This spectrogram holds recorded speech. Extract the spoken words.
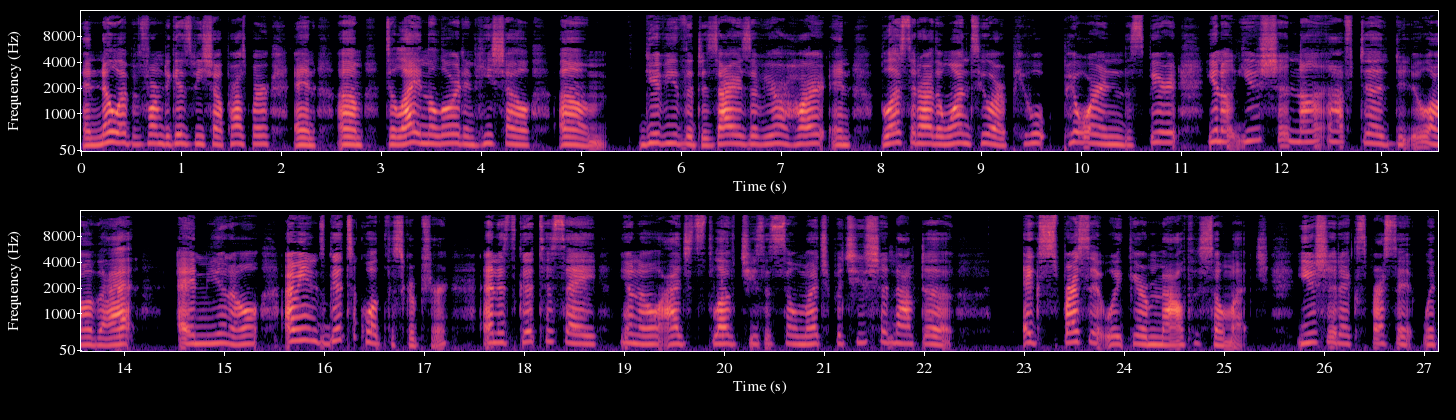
and no weapon formed against me shall prosper, and um, delight in the Lord, and He shall um give you the desires of your heart and blessed are the ones who are pure, pure in the spirit you know you should not have to do all that and you know i mean it's good to quote the scripture and it's good to say you know i just love jesus so much but you shouldn't have to express it with your mouth so much. You should express it with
